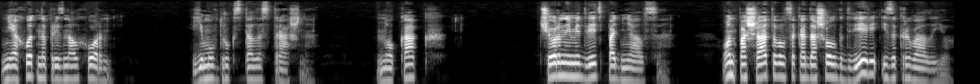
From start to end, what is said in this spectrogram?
неохотно признал Хорн. Ему вдруг стало страшно. Но как... Черный медведь поднялся. Он пошатывался, когда шел к двери и закрывал ее.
